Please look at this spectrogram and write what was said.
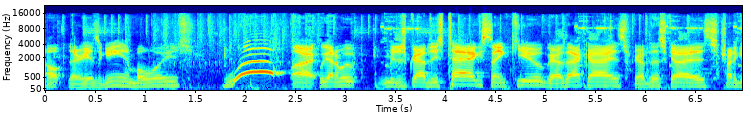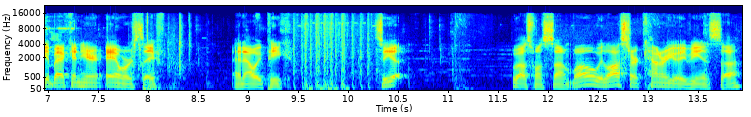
Oh, there he is again, boys. Woo! All right, we gotta move. Let me just grab these tags. Thank you. Grab that, guys. Grab this, guys. Try to get back in here, and we're safe. And now we peek. See ya. Who else wants some? Well, we lost our counter UAV and stuff.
